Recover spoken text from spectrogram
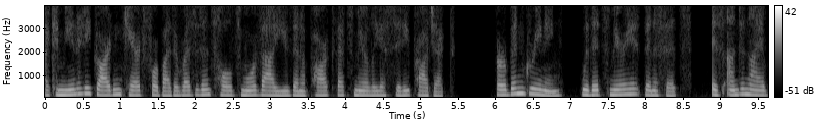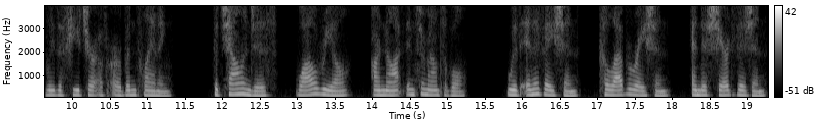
a community garden cared for by the residents holds more value than a park that's merely a city project. Urban greening, with its myriad benefits, is undeniably the future of urban planning. The challenges, while real, are not insurmountable. With innovation, collaboration, and a shared vision,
